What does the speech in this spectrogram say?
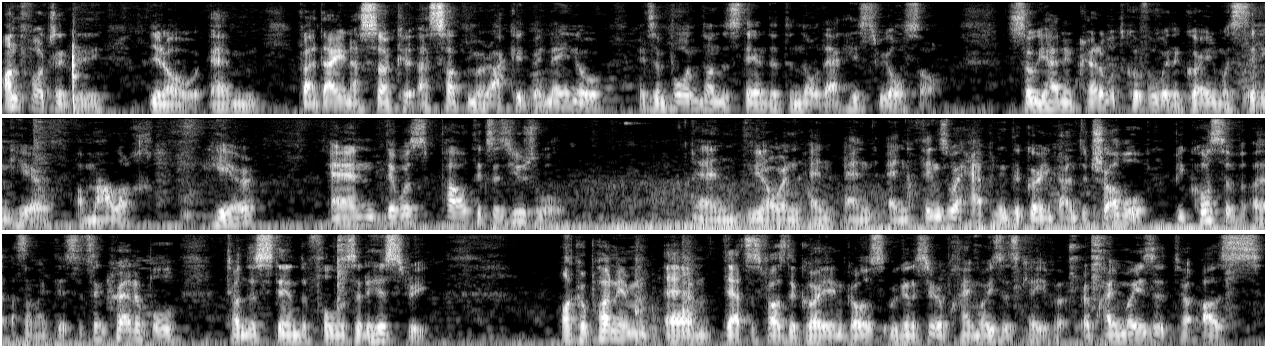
Unfortunately, you know, um, it's important to understand that to know that history also. So you had an incredible tkufa where the Goyen was sitting here, a malach here, and there was politics as usual. And you know, and and and, and things were happening. The Goyen got into trouble because of uh, something like this. It's incredible to understand the fullness of the history. Al um, that's as far as the Goyen goes. We're going to see Reb Chaim Ozer's cave. Reb Chaim Ozer to us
